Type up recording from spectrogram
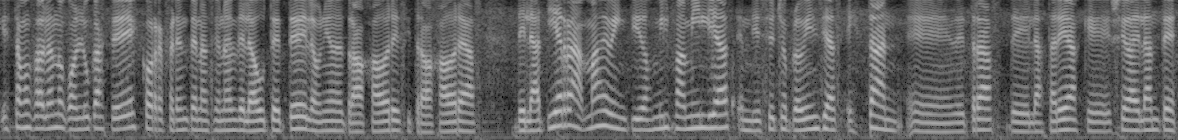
Estamos hablando con Lucas Tedesco, referente nacional de la UTT, la Unión de Trabajadores y Trabajadoras de la Tierra. Más de 22.000 familias en 18 provincias están eh, detrás de las tareas que lleva adelante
